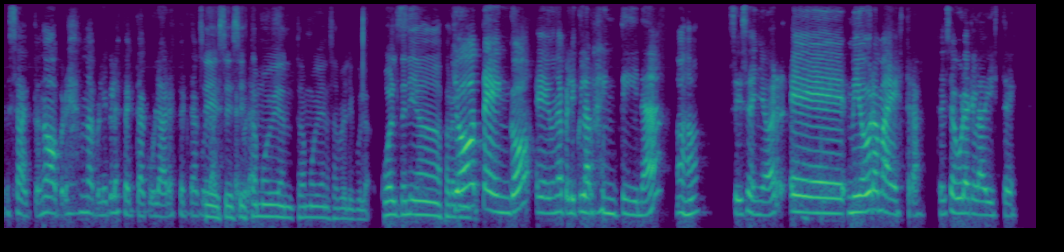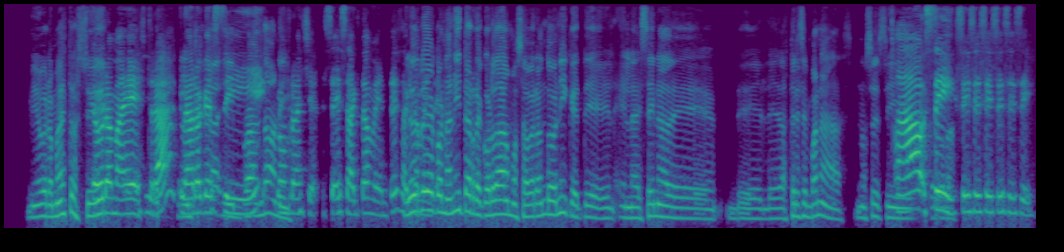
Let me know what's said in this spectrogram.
Exacto. No, pero es una película espectacular, espectacular. Sí, sí, sí, está muy bien, está muy bien esa película. ¿Cuál Sí. tenías para Yo comentar? tengo eh, una película argentina. Ajá. Sí, señor. eh, mi obra maestra. Estoy segura que la viste. Mi obra maestra, sí. Mi obra maestra, Sí, claro que sí. Con Francesca. Sí, exactamente, El otro día con Anita recordábamos a Brandoni que te- en, en la escena de, de- de las tres empanadas. No sé si. Ah, sí, sí, sí, sí, sí, sí, sí.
